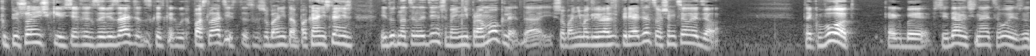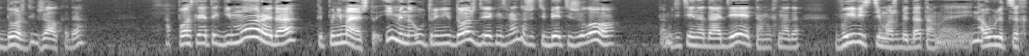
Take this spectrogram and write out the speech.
капюшончики, всех их завязать, и, так сказать, как бы их послать, и, сказать, чтобы они там, пока они шли, они идут на целый день, чтобы они не промокли, да, и чтобы они могли раз- переодеться, в общем, целое дело. Так вот, как бы всегда начинается, ой, же дождик, жалко, да? А после этой геморы, да, ты понимаешь, что именно утренний дождик, несмотря на то, что тебе тяжело, там детей надо одеть, там их надо вывести, может быть, да, там э, и на улицах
